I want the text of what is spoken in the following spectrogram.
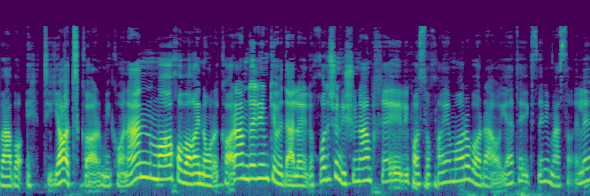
و با احتیاط کار می‌کنن. ما خب آقای نور کارم داریم که به دلایل خودشون ایشون هم خیلی پاسخهای ما رو با رعایت یک سری مسائل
